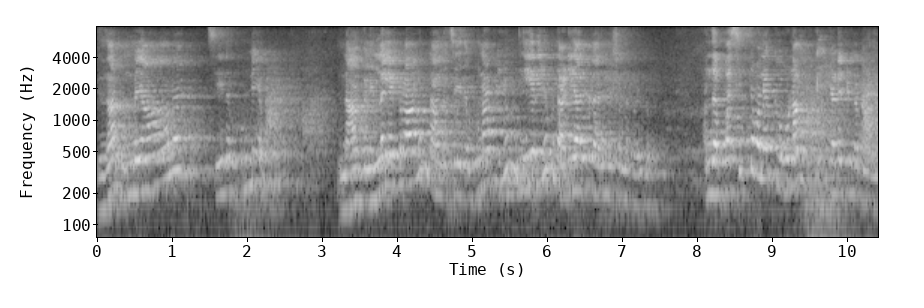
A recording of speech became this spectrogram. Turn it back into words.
இதுதான் உண்மையான செய்த புண்ணியம். நாங்கள் இல்லை என்றாலும் நாங்கள் செய்த உணவையும் நீரையும் இந்த அடியார்கள் அறிந்து சொல்ல வேண்டும். அந்த பசித்தவனுக்கு உணவு கிடைக்கின்ற பொழுது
